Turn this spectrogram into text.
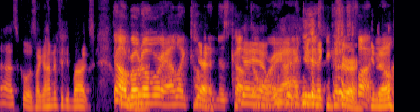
nah, that's cool. It's like 150 bucks." No, can bro, do don't worry. I like coming Yeah. in this cup. yeah, don't yeah. worry. we- I, I do can this because sure, it's fun. you know.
